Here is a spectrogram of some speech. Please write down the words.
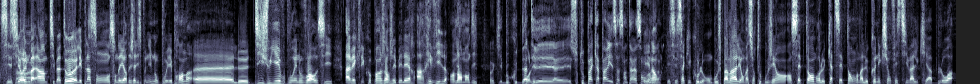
C'est artiste. sur hein, une un petit bateau. Les places sont, sont d'ailleurs déjà disponibles, donc vous pouvez les prendre. Euh, le 10 juillet, vous pourrez nous voir aussi avec les copains Georges et Belair à Réville, en Normandie. Ok, beaucoup de dates et, et surtout pas qu'à Paris, et ça c'est intéressant. Et, hein. et c'est ça qui est cool. On bouge pas mal et on va surtout bouger en, en septembre. Le 4 septembre, on a le Connexion Festival qui est à Blois.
